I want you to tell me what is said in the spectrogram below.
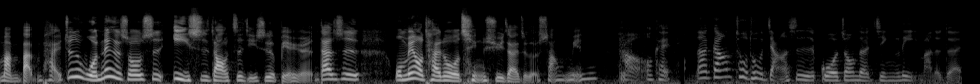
慢半拍，就是我那个时候是意识到自己是个边缘人，但是我没有太多的情绪在这个上面。好，OK。那刚刚兔兔讲的是国中的经历嘛，对不对？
